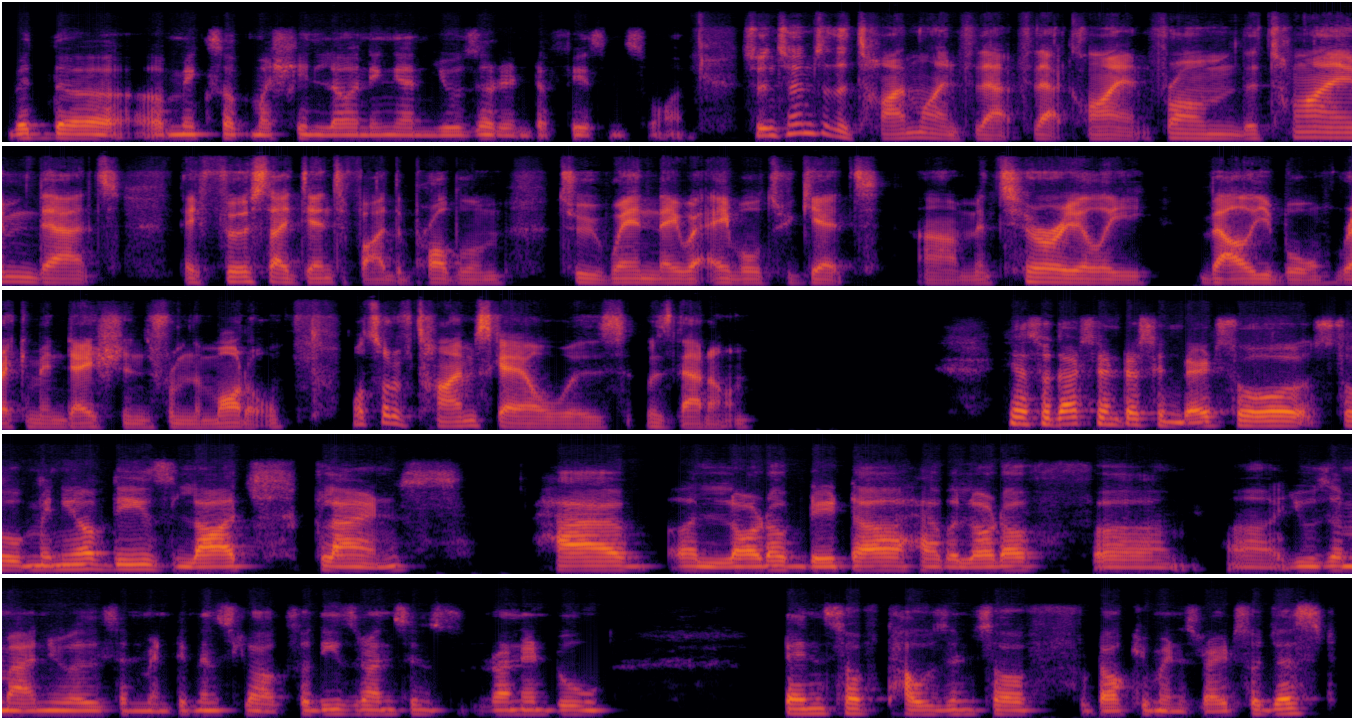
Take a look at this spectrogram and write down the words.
with the uh, mix of machine learning and user interface and so on. So in terms of the timeline for that for that client, from the time that they first identified the problem to when they were able to get um, materially valuable recommendations from the model, what sort of time scale was was that on? Yeah, so that's interesting, right? So so many of these large clients have a lot of data, have a lot of uh, uh, user manuals and maintenance logs. So these runs in, run into tens of thousands of documents, right? So just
